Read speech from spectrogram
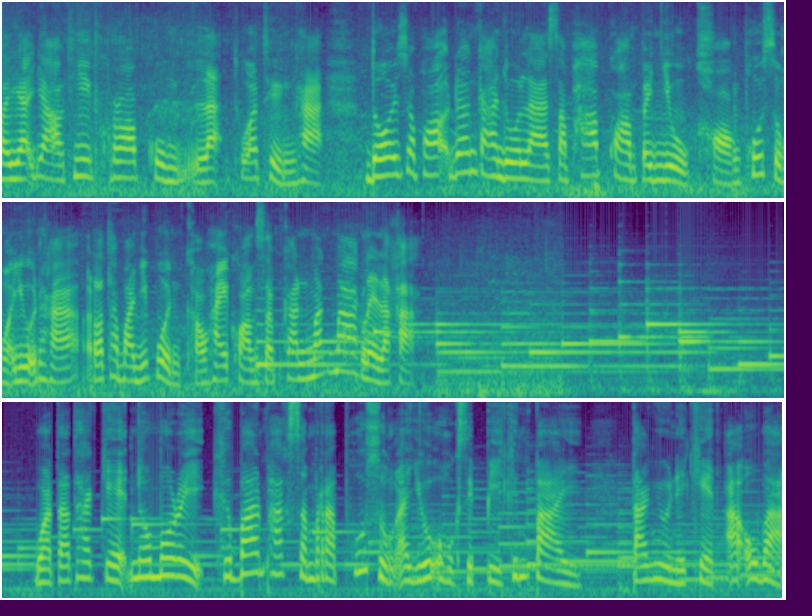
ระยะยาวที่ครอบคลุมและทั่วถึงค่ะ โดยเฉพาะเรื่องการดูแลสภาพความเป็นอยู่ของผู้สูงอายุนะคะ รัฐบาลญี่ปุ่นเขาให้ความสำคัญมาก ๆ เลยล่ะค่ะวัตาทาเกะโนโมริคือบ้านพักสำหรับผู้สูงอายุ 60 ปีขึ้นไป ตั้งอยู่ในเขตอาโอบะ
